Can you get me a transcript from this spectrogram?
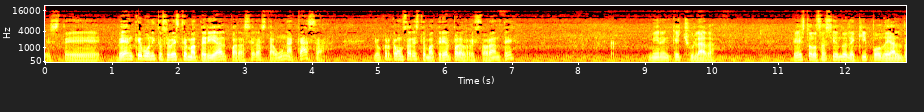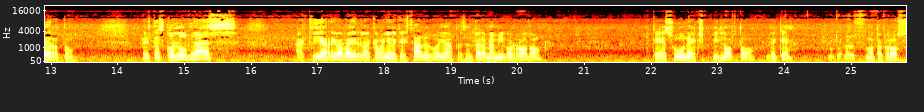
Este, vean qué bonito se ve este material para hacer hasta una casa. Yo creo que vamos a usar este material para el restaurante. Miren qué chulada. Esto lo está haciendo el equipo de Alberto. Estas columnas. Aquí arriba va a ir la cabaña de cristal. Les voy a presentar a mi amigo Rodo, que es un ex piloto de qué? Motocross. motocross.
